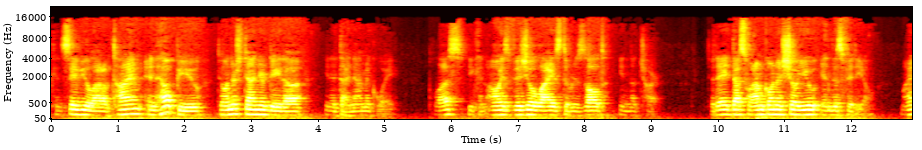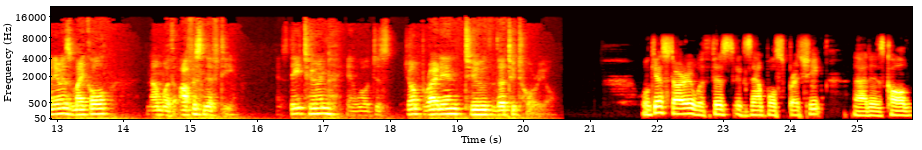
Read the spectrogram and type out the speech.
can save you a lot of time and help you to understand your data in a dynamic way. Plus, you can always visualize the result in the chart. Today, that's what I'm going to show you in this video. My name is Michael, and I'm with Office Nifty. And stay tuned, and we'll just jump right into the tutorial. We'll get started with this example spreadsheet that is called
